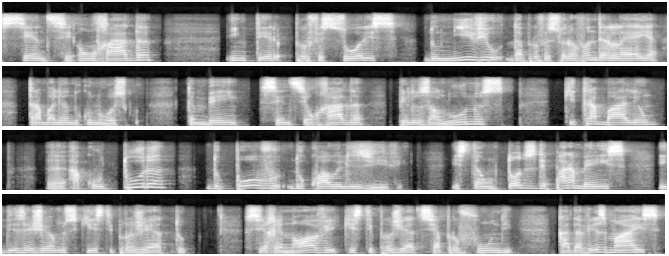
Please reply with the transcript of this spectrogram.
sente-se honrada em ter professores do nível da professora Vanderleia trabalhando conosco. Também sente-se honrada pelos alunos que trabalham eh, a cultura do povo do qual eles vivem. Estão todos de parabéns e desejamos que este projeto se renove, que este projeto se aprofunde cada vez mais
